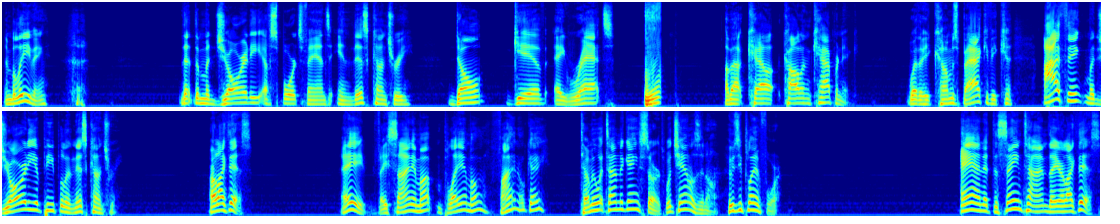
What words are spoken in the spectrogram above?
and believing that the majority of sports fans in this country don't give a rat's about Colin Kaepernick, whether he comes back, if he can. I think majority of people in this country are like this. Hey, if they sign him up and play him, oh, fine, okay. Tell me what time the game starts. What channel is it on? Who's he playing for? And at the same time, they are like this.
